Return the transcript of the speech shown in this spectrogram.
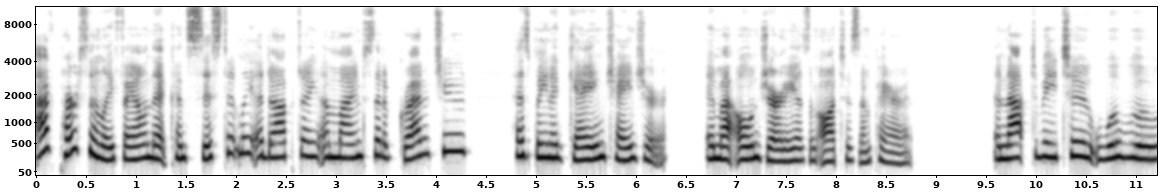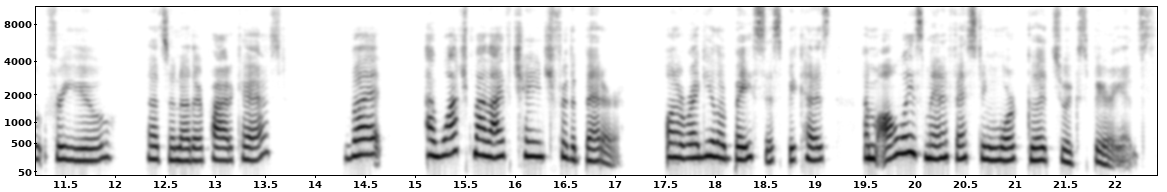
I've personally found that consistently adopting a mindset of gratitude has been a game changer in my own journey as an autism parent. And not to be too woo woo for you, that's another podcast, but I watched my life change for the better on a regular basis because I'm always manifesting more good to experience.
